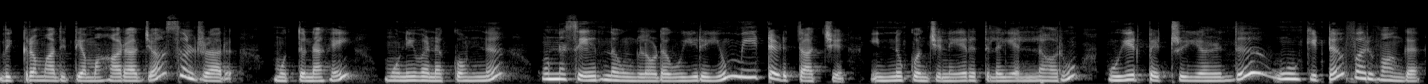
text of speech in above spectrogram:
விக்ரமாதித்ய மகாராஜா சொல்றாரு முத்துநகை முனிவனை கொன்னு உன்னை சேர்ந்தவங்களோட உயிரையும் மீட்டெடுத்தாச்சு. இன்னும் கொஞ்ச நேரத்தில் எல்லாரும் உயிர் பெற்று எழுந்து உன்கிட்ட வருவாங்க.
